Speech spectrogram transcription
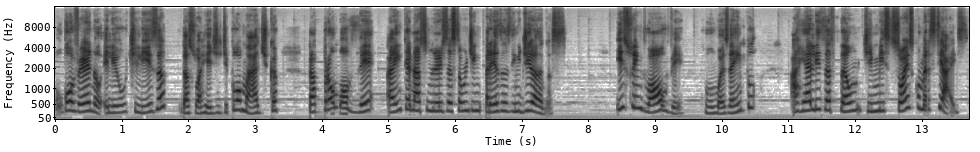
O governo ele utiliza da sua rede diplomática para promover a internacionalização de empresas indianas. Isso envolve, como exemplo, a realização de missões comerciais,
